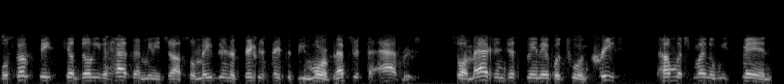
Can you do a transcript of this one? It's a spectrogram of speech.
Well, some states don't even have that many jobs, so maybe in the bigger states it'd be more. But that's just the average. So imagine just being able to increase how much money we spend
